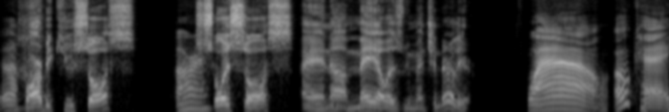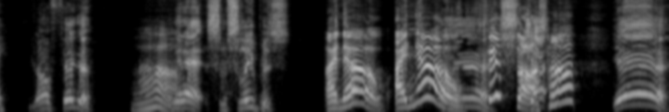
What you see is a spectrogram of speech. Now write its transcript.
Ugh, barbecue sauce, all right soy sauce, and Mhm. uh mayo as we mentioned earlier. wow okay Go figure. wow Look at that. Some sleepers. i know i know Yeah. fish sauce huh Yeah.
